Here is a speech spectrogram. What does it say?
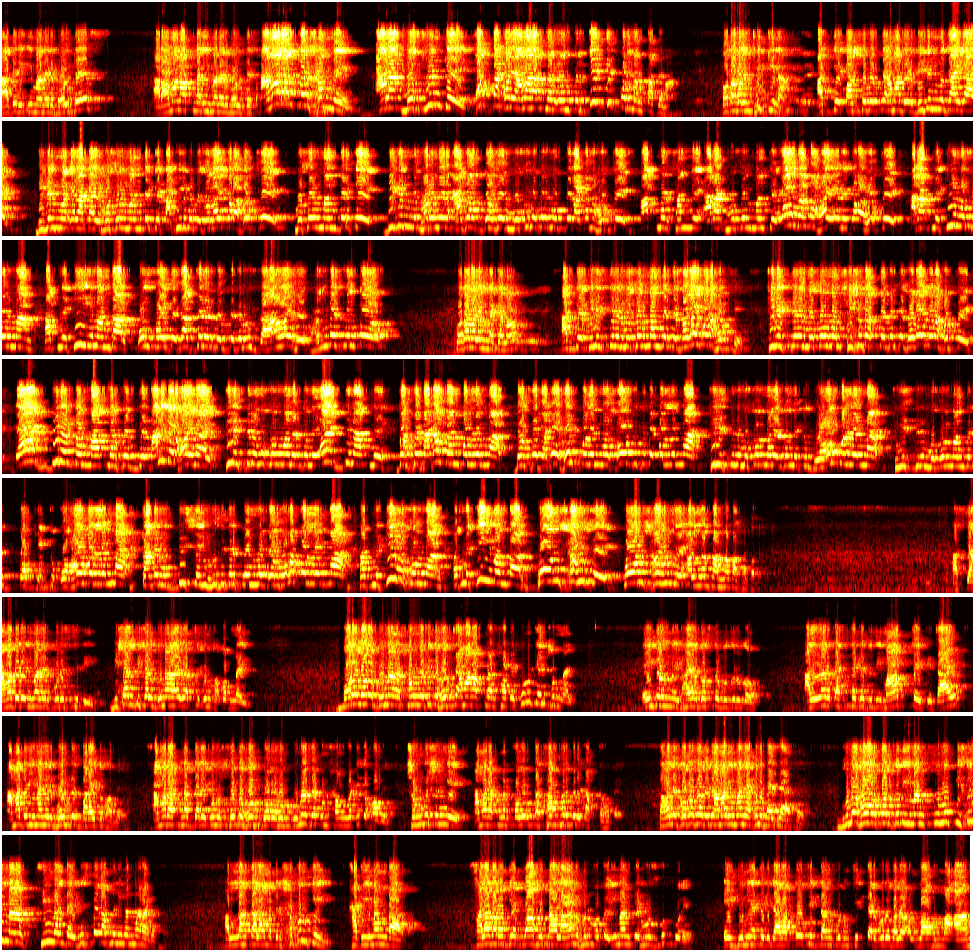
তাদের ইমানের ভোল্টেজ আর আমার আপনার ইমানের ভোল্টেজ। আমার আপনার সামনে আর এক মুসলিমকে হত্যা করে আমার আপনার অন্তর কিঞ্চিত পরিমাণ তাতে না কথা বলেন ঠিক কিনা? আজকে পার্শ্ববর্তী আমাদের বিভিন্ন জায়গায় বিভিন্ন এলাকায় মুসলমানদেরকে পাখির মতো জবাই করা হচ্ছে। মুসলমানদেরকে বিভিন্ন ধরনের আজাদ গজের মুসিবতের মধ্যে রাখানো হচ্ছে। আপনার সামনে আর এক মুসলমানকে অজাতা হয়রানি করা হচ্ছে। আর আপনি কি মুসলমান? আপনি কি ইমানদার? ওই সাইডে যাচ্ছেন বলতেছেন, ওই যাওয়াই হোক, আমি বেসলাম তো। কথা বলেন না কেন? আজকে ফিলিস্তিনের মুসলমানদেরকে জবাই করা হচ্ছে। ফিলিস্তিনের মুসলমান শিশু বাচ্চাদেরকে জবাই করা হচ্ছে। একদিনের জন্য আপনার চোখ দিয়ে পানি বের হয় নাই। ফিলিস্তিনের মুসলমানের জন্য একদিন আপনি দশটা টাকাও দান করলেন না, দশটা টাকাও হেল্প করলেন না, সহযোগিতা করলেন না। ফিলিস্তিনের মুসলমানের জন্য একটু দোয়াও করলেন না। ফিলিস্তিনের মুসলমানদের পক্ষে একটু কথাও বললেন না। তাদের উদ্দেশ্যে ইহুদিদের পণ্য বর্ণনা করলেন না। আপনি কি মুসলমান? আপনি কি ইমানদার? কোন সাহসে? কোন সাহসে আল্লাহ জান্নাত আশা করেন? আজকে আমাদের ইমানের পরিস্থিতি। বিশাল বিশাল গুণা হয়ে যাচ্ছে, কোনো খবর নাই। বড় বড় গুণা সংগঠিত হচ্ছে আমার আপনার সাথে, কোনো টেনশন নাই। এই জন্যই ভাই দোস্ত, বুজুর্গ, আল্লাহর কাছ থেকে যদি মাপ চাইতে চায়, আমাদের ইমানের ভোল্টেজ বাড়াইতে হবে। আমার আপনার দ্বারা কোনো ছোট হোক, বড় হোক গুণা যখন সংগঠিত হবে, সঙ্গে সঙ্গে আমার আপনার কলমটা থরথর করে কাঁপতে হবে। তাহলে বোঝা যাবে যে আমার ইমান এখনও বেঁচে আছে। গুণা হওয়ার পর যদি ইমান কোনো কিছুই না সিগনাল দেয়, বুঝতে হবে আপনার ইমান মারা গেছে। আল্লাহ তালা আমাদের সকলকেই খাঁটি ইমানদার রাদিয়াল্লাহু মতো ইমানকে মজবুত করে এই দুনিয়া থেকে যাওয়ার তৌফিক দান করুন, চিৎকার করে বলে আল্লাহ আমিন।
